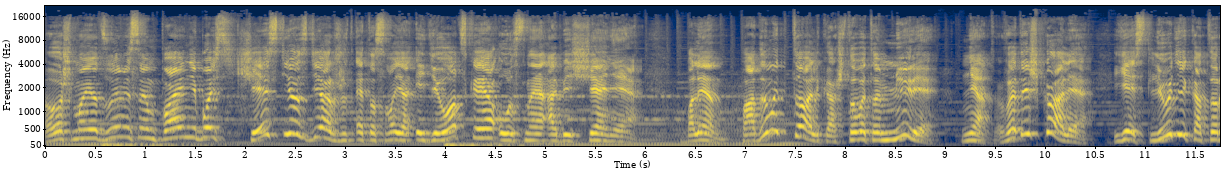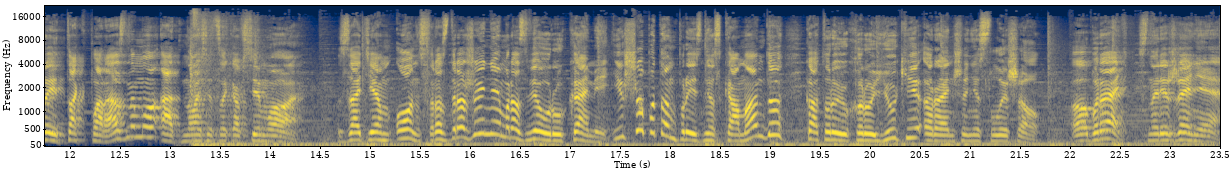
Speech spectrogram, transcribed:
«Уж Майодзуми-сэмпай, небось, с честью сдержит это свое идиотское устное обещание. Блин, подумать только, что в этом мире... Нет, в этой школе есть люди, которые так по-разному относятся ко всему». Затем он с раздражением развел руками и шепотом произнес команду, которую Харуюки раньше не слышал. «Убрать снаряжение!»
